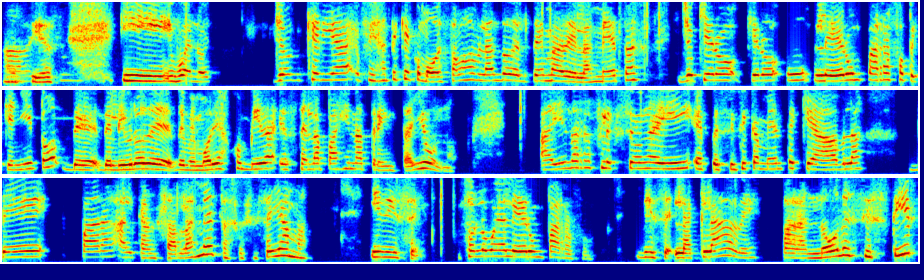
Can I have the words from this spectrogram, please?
así es. Y bueno, yo quería, fíjate que como estamos hablando del tema de las metas, yo quiero, quiero leer un párrafo pequeñito del libro de, Memorias con Vida, está en la página 31. Hay una reflexión ahí específicamente que habla de para alcanzar las metas, así se llama. Y dice, solo voy a leer un párrafo. Dice, la clave para no desistir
